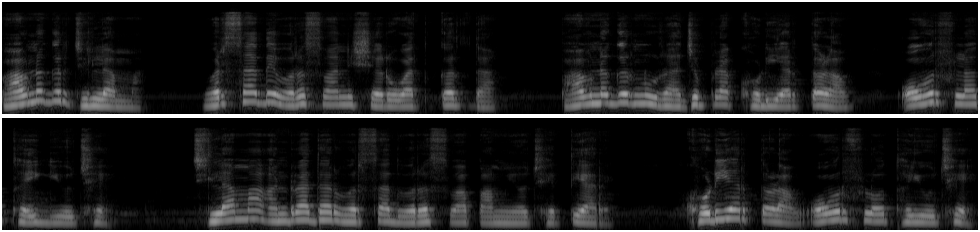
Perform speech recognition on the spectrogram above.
ભાવનગર જિલ્લામાં વરસાદે વરસવાની શરૂઆત કરતાં ભાવનગરનું રાજપરા ખોડિયાર તળાવ ઓવરફ્લો થઈ ગયું છે. જિલ્લામાં અનરાધાર વરસાદ વરસવા પામ્યો છે ત્યારે ખોડિયાર તળાવ ઓવરફ્લો થયું છે.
